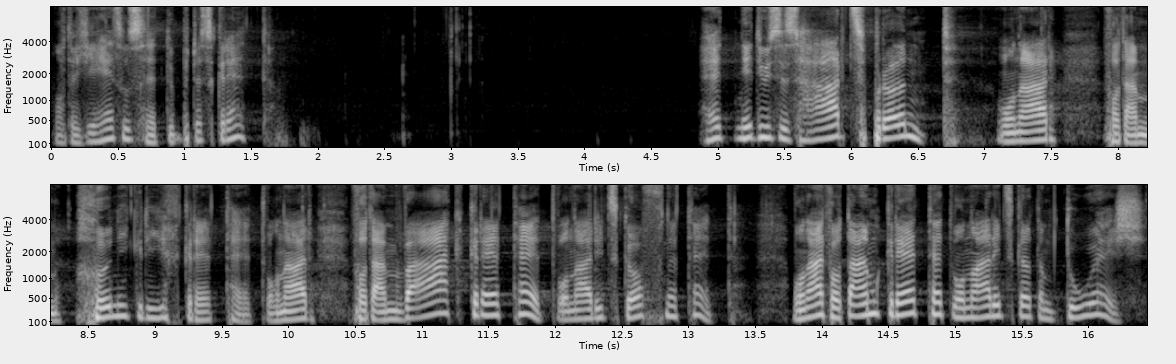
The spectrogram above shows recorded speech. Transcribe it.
wo der Jesus hat über das geredet. Hat nicht unser Herz brennt, wo er von dem Königreich geredet hat, wo er von dem Weg geredet hat, wo er jetzt geöffnet hat, wo er von dem geredet hat, wo er jetzt gerade am Tun ist,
